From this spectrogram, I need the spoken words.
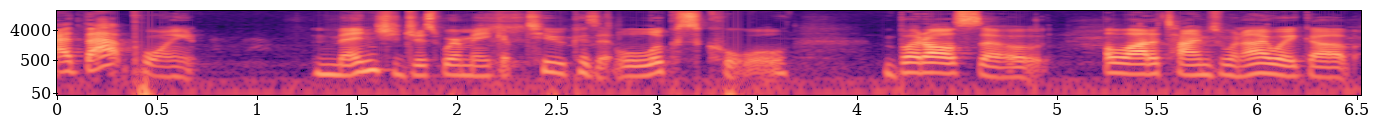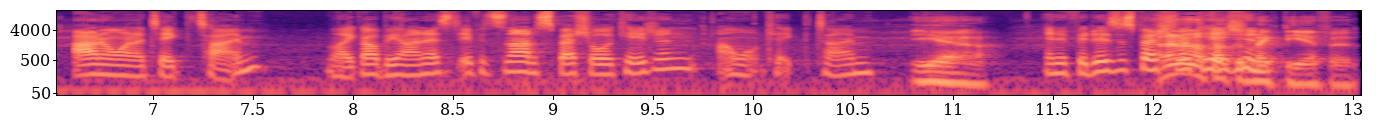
at that point, men should just wear makeup too cuz it looks cool. But also, a lot of times when I wake up, I don't want to take the time. Like I'll be honest, if it's not a special occasion, I won't take the time. Yeah. And if it is a special don't know if I could occasion, make the effort.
